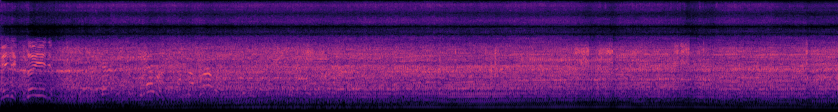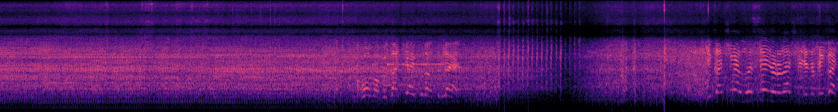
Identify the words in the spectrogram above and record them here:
Федя, куда едем? Прямо, там направо. Вова, обозначай, куда стреляешь. Не качай, мы с севера начали напрягать.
